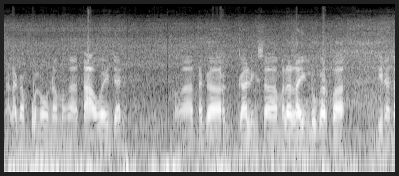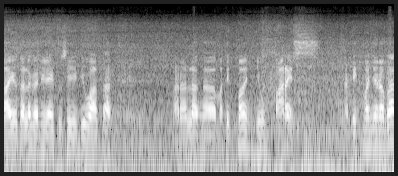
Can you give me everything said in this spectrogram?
Talagang puno ng mga tao yan dyan. Mga taga galing sa malalayong lugar pa, dinadayo talaga nila ito si Diwata. Para lang ah, matikman yung pares. Natikman nyo na ba?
